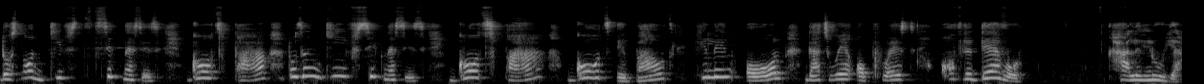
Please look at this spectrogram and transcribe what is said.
does not give sicknesses. God's power doesn't give sicknesses. God's power goes about healing all that were oppressed of the devil. Hallelujah.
